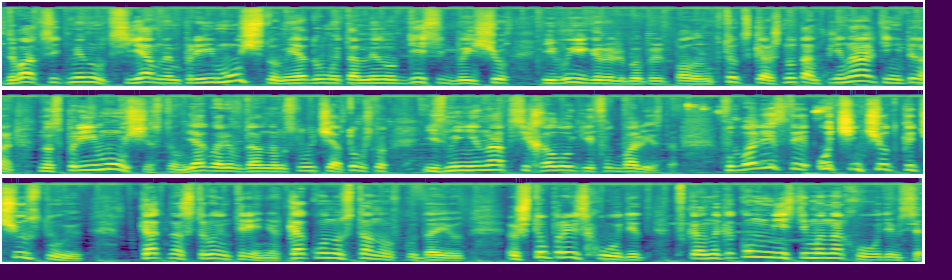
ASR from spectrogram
20 минут с явным преимуществом, я думаю, там минут 10 бы еще и выиграли бы, предположим. Кто-то скажет, ну там пенальти, не пенальти, но с преимуществом. Я говорю в данном случае о том, что изменена психология футболистов. Футболисты очень четко чувствуют, как настроен тренер, как он установку дает, что происходит, в, на каком месте мы находимся,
